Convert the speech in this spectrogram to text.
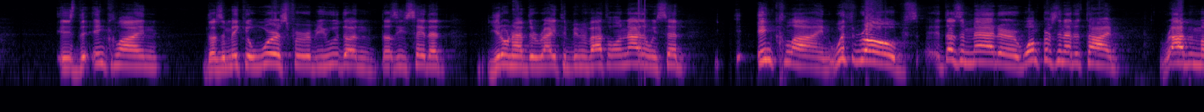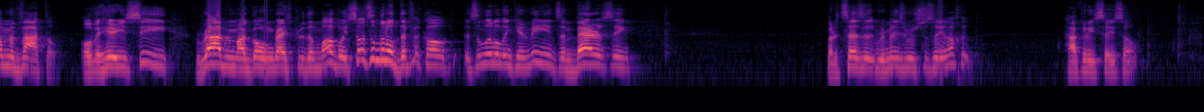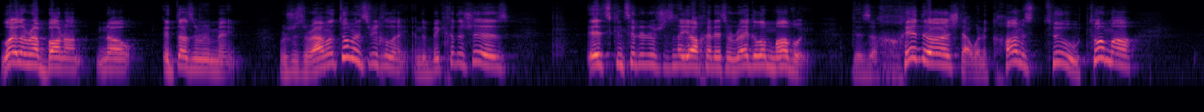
Is the incline does it make it worse for Rabbi Yehuda? And does he say that you don't have the right to be mevatel or not? And we said incline with robes. It doesn't matter. One person at a time. Rabbim mevatel. Over here you see Rabbim are going right through the mavoi. So it's a little difficult. It's a little inconvenient. It's embarrassing. But it says it remains Rosh Hashanah. How could he say so? Loyal Rabbanon, no, it doesn't remain. Rosh Hashanah and the big chiddush is it's considered Rosh Hashanah it's a regular mavui. There's a chiddush that when it comes to tuma,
